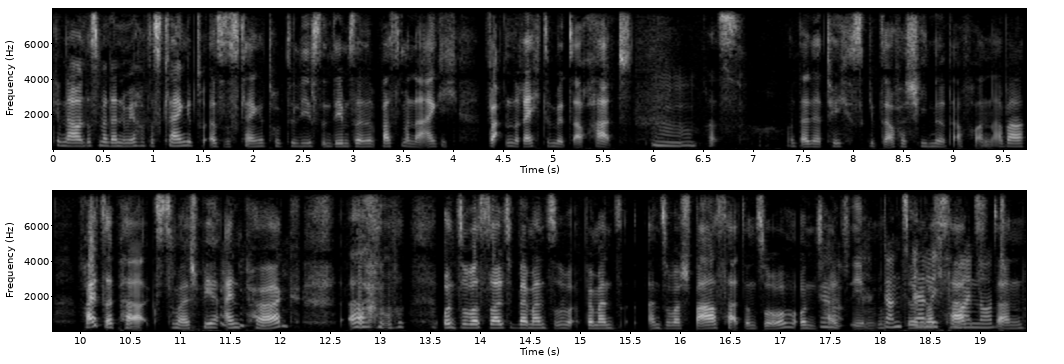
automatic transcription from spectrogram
Genau, und dass man dann nämlich auch das Kleingedruckte, also das Kleingedruckte liest, in dem Sinne, was man da eigentlich für andere Rechte mit auch hat. Mhm. Was, und dann natürlich, es gibt ja auch verschiedene davon. Aber Freizeitparks zum Beispiel, ein Perk. ähm, und sowas sollte, wenn man so, wenn man an sowas Spaß hat und so und ja, halt eben. Ganz ehrlich, hat, not? dann.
